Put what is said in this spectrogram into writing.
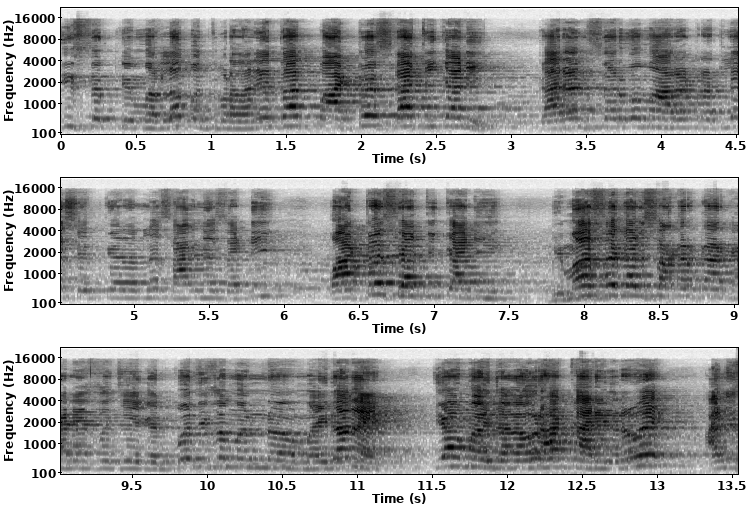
तीस सप्टेंबरला पंतप्रधान येतात. पाटस या ठिकाणी. कारण सर्व महाराष्ट्रातल्या शेतकऱ्यांना सांगण्यासाठी पाटस या ठिकाणी भीमाशंकर साखर कारखान्याचं जे गणपतीचं मन मैदान आहे त्या मैदानावर हा कार्यक्रम आहे आणि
